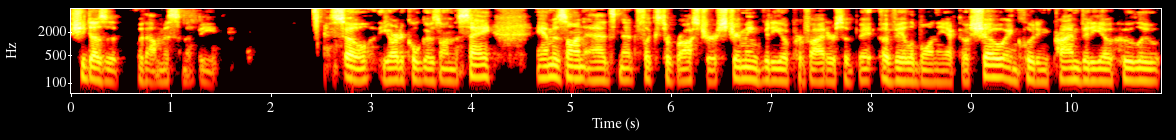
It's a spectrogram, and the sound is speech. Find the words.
she does it without missing a beat. So the article goes on to say Amazon adds Netflix to roster of streaming video providers av- available on the Echo Show, including Prime Video, Hulu,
